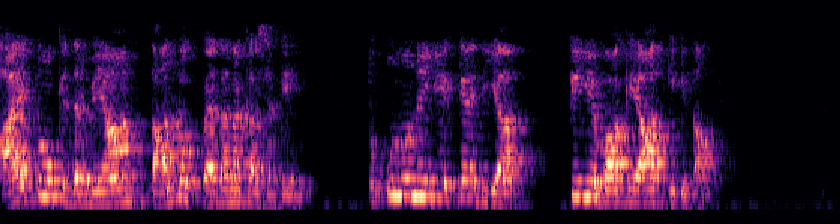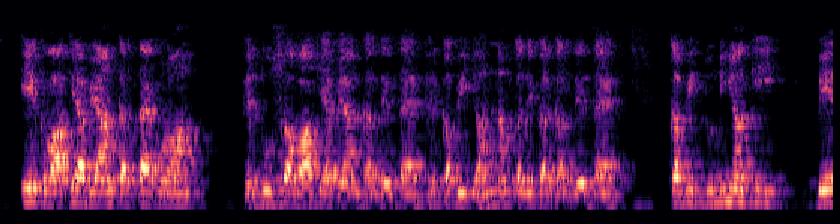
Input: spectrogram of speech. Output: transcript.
آیتوں کے درمیان تعلق پیدا نہ کر سکے، تو انہوں نے یہ کہہ دیا کہ یہ واقعات کی کتاب ہے۔ ایک واقعہ بیان کرتا ہے قرآن، پھر دوسرا واقعہ بیان کر دیتا ہے، پھر کبھی جہنم کا ذکر کر دیتا ہے، کبھی دنیا کی بے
